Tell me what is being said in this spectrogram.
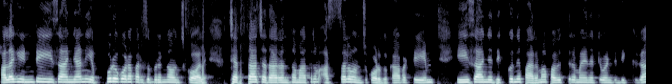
అలాగే ఇంటి ఈశాన్యాన్ని ఎప్పుడూ కూడా పరిశుభ్రంగా ఉంచుకోవాలి. చెత్తా చెదారంతో మాత్రం అస్సలు ఉంచకూడదు. కాబట్టి ఈశాన్య దిక్కుని పరమ పవిత్రమైనటువంటి దిక్కుగా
